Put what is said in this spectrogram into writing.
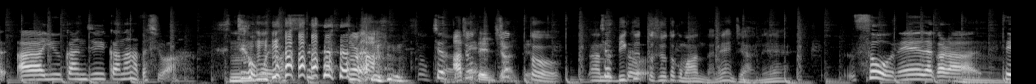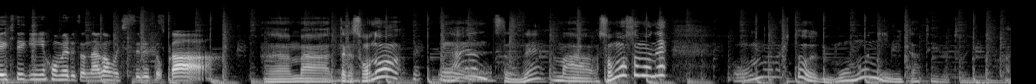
あ、ああいう感じかな、私は。って思います。ちょっとちょっと、あの、ビクッとするとこもあんだね、じゃあね。そうね。だからうん、定期的に褒めると長持ちするとか、うん、まあ、だからその、うんなんつうのね、まあ、そもそもね、女の人を物に見立てるというのは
